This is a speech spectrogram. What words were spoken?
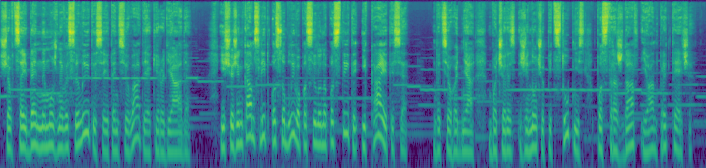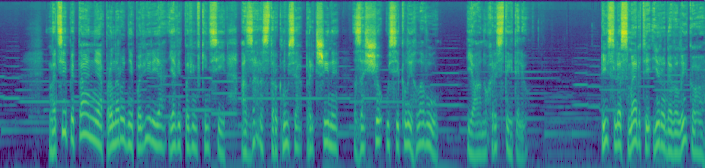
що в цей день не можна веселитися і танцювати, як іродіада, і що жінкам слід особливо посилено постити і каятися до цього дня, бо через жіночу підступність постраждав Іоанн Предтеча. На ці питання про народні повір'я я відповім в кінці, а зараз торкнуся причини, за що усікли главу Іоанну Хрестителю. Після смерті Ірода Великого,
